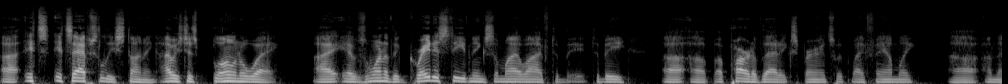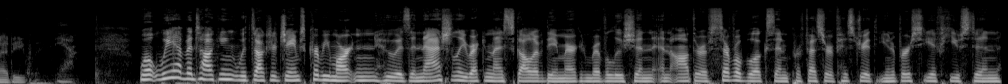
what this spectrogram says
Uh, it's it's absolutely stunning. I was just blown away. I it was one of the greatest evenings of my life to be to be uh, a, a, part of that experience with my family on that evening. Yeah. Well, we have been talking with Dr. James Kirby Martin, who is a nationally recognized scholar of the American Revolution and author of several books and professor of history at the University of Houston.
